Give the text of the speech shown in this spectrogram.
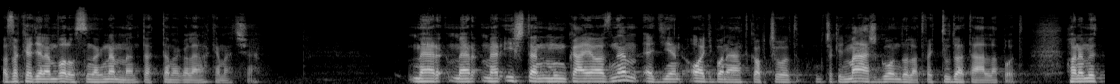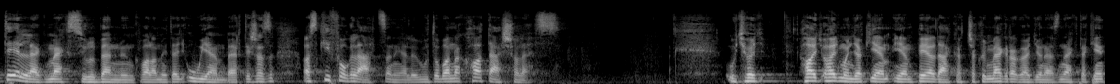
az a kegyelem valószínűleg nem mentette meg a lelkemet se. Mert, mert, mert Isten munkája az nem egy ilyen agyban átkapcsolt, csak egy más gondolat vagy tudatállapot, hanem ő tényleg megszül bennünk valamit, egy új embert, és az, az ki fog látszani előbb-utóbb, annak hatása lesz. Úgyhogy hagy, hagy mondjak ilyen, ilyen példákat, csak hogy megragadjon ez nektek. Én,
